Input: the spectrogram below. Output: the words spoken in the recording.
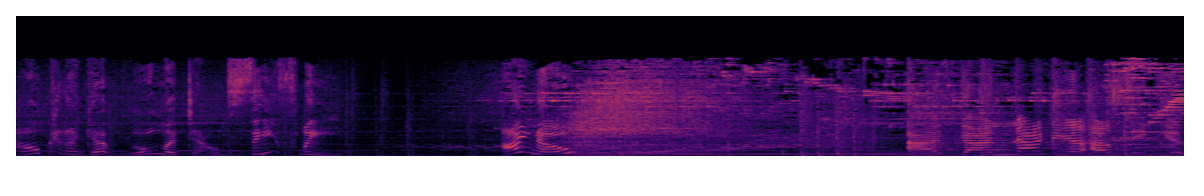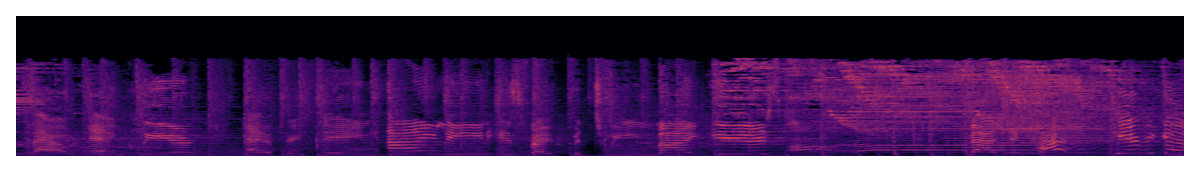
how can I get Lola down safely? I know! Between my ears. Magic hat, here we go!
